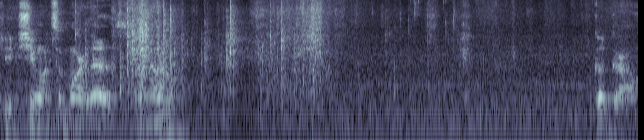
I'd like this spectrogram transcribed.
She, she wants some more of those. Good girl.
